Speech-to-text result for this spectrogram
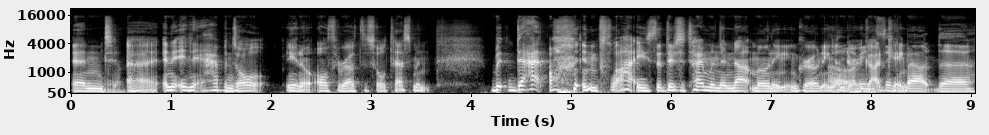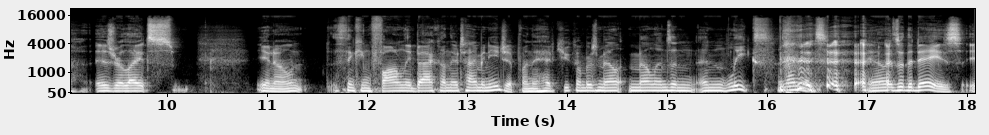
and uh, and, and it happens all you know all throughout this Old Testament. But that implies that there's a time when they're not moaning and groaning Oh, under I mean, god think king. about the Israelites, you know, thinking fondly back on their time in Egypt when they had cucumbers, mel- melons, and, and leeks and onions. you know, those are the days. It,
